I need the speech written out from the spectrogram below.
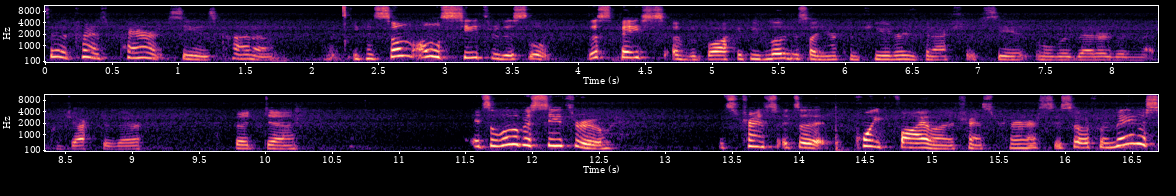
See, the transparency is kind of, you can some, almost see through this little this face of the block, if you load this on your computer, you can actually see it a little bit better than that projector there. But uh, it's a little bit see-through. It's trans it's a 0.5 on the transparency. So if we made this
